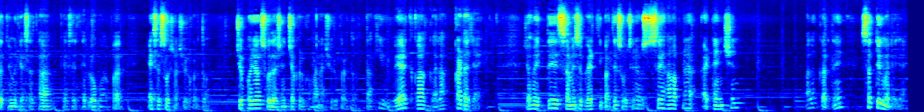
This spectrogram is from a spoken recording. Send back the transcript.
सत्यु में कैसा था, कैसे थे लोग वहाँ पर, ऐसे सोचना शुरू कर दो। चुप हो जाओ सुदर्शन चक्र घुमाना शुरू कर दो, ताकि व्यर्थ का गला कट जाए। जो हम इतने समय से व्यर्थ की बातें सोच रहे हैं, उससे हम अपना अटेंशन अलग कर दें सत्य में ले जाए,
